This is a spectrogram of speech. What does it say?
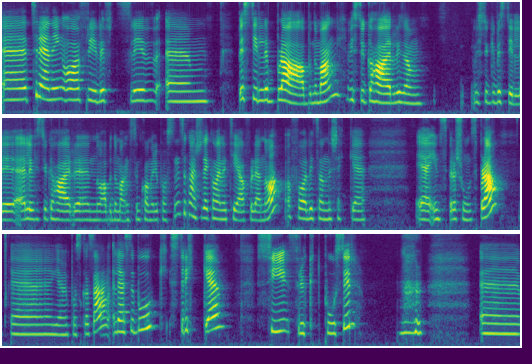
Eh, trening og friluftsliv. Eh, bestille bladabonnement hvis du ikke har liksom hvis du ikke bestiller, eller hvis du ikke har eh, noe abonnement som kommer i posten, så kanskje det kan være tida for det nå. Å få litt sånn sjekke eh, inspirasjonsblad eh, hjemme i postkassa. Lese bok, strikke, sy fruktposer. eh,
